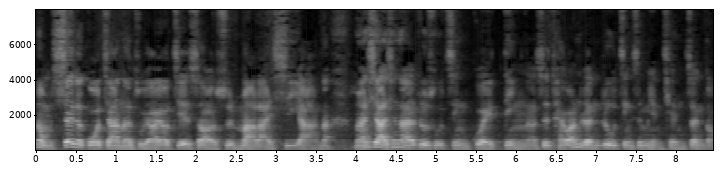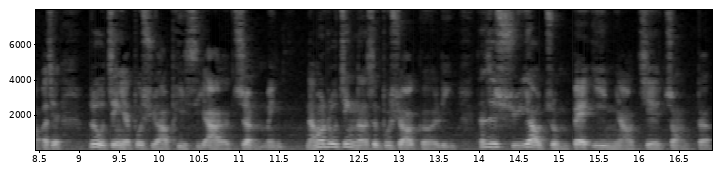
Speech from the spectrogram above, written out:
那我们下一个国家呢，主要要介绍的是马来西亚。那马来西亚现在的入出境规定呢，是台湾人入境是免签证的、而且入境也不需要 PCR 的证明。然后入境呢是不需要隔离，但是需要准备疫苗接种的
